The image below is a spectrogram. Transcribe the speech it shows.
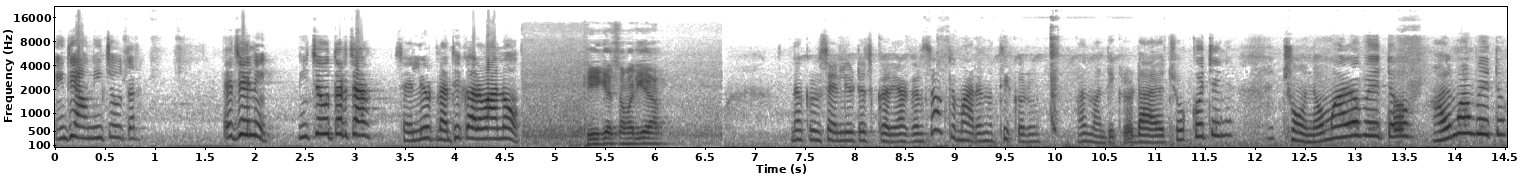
અહીંથી આવ નીચે ઉતર. એ જેની નીચે ઉતર ચાલ. સેલ્યુટ નથી કરવાનો. ઠીક હે સમરિયા. નકરું સેલ્યુટ જ કર્યા કરશો કે મારે નથી કરવું? હાલમાં દીકરો ડાયો છોકો છે ને. છોનો મારો બેટો. હાલમાં બેટો.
